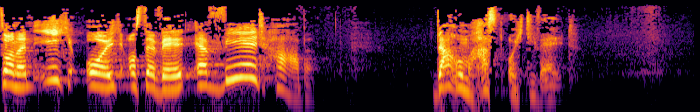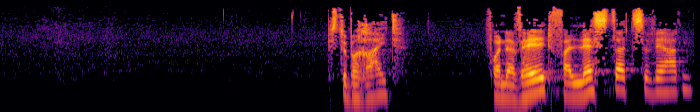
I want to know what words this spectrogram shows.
sondern ich euch aus der Welt erwählt habe. Darum hasst euch die Welt. Bist du bereit, von der Welt verlästert zu werden?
